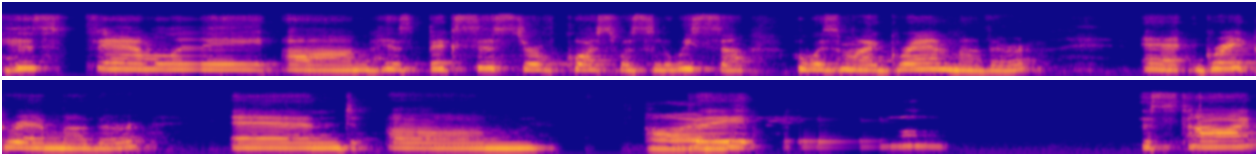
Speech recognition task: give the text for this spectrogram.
his family, um, his big sister, of course, was Louisa, who was my grandmother and great grandmother. And um, Time. they, it's time.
